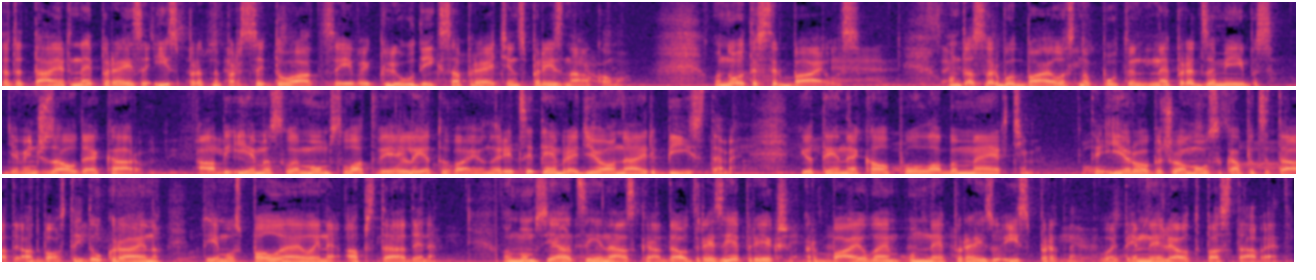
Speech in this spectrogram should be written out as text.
Tad tā ir nepareiza izpratne par situāciju vai kļūdīgs aprēķins par iznākumu. Un otrs ir bailes. Un tas var būt bailes no Putina neparedzamības, ja viņš zaudē karu. Abi iemesli mums, Latvijai, Lietuvai un arī citiem reģionā ir bīstami, jo tie nekalpo labam mērķim. Tie ierobežo mūsu kapacitāti atbalstīt Ukrainu, tie mūs palēlina, apstādina un mums jācīnās kā daudzreiz iepriekš ar bailēm un nepareizu izpratni, lai tiem neļautu pastāvēt.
